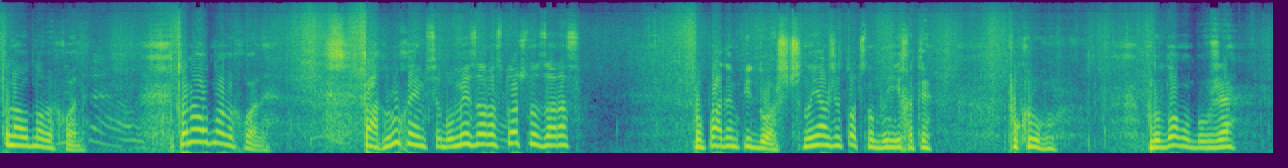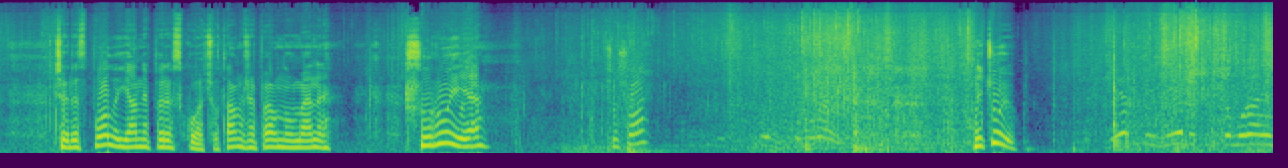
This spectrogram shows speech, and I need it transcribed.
То на одно виходить. То на одно виходить. Так, рухаємося, бо ми зараз точно зараз попадемо під дощ. Ну я вже точно буду їхати по кругу додому, бо вже через поле я не перескочу. Там вже, певно, в мене шурує. Що що? Не чую. Якщо є, то самураєм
